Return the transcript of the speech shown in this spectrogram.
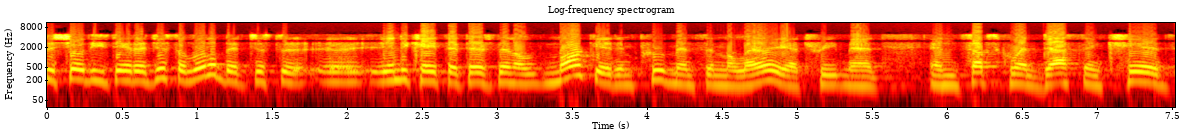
To show these data just a little bit just to uh, indicate that there's been a marked improvements in malaria treatment and subsequent deaths in kids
